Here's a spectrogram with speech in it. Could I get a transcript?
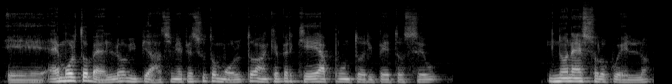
E è molto bello, mi piace, mi è piaciuto molto, anche perché appunto, ripeto, se non è solo quello,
